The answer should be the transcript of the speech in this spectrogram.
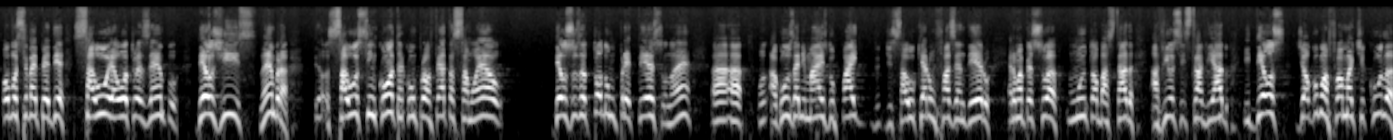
ou você vai perder. Saul é outro exemplo. Deus diz, lembra? Saul se encontra com o profeta Samuel. Deus usa todo um pretexto, não é? Ah, ah, alguns animais do pai de Saul, que era um fazendeiro, era uma pessoa muito abastada, havia se extraviado, e Deus, de alguma forma, articula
